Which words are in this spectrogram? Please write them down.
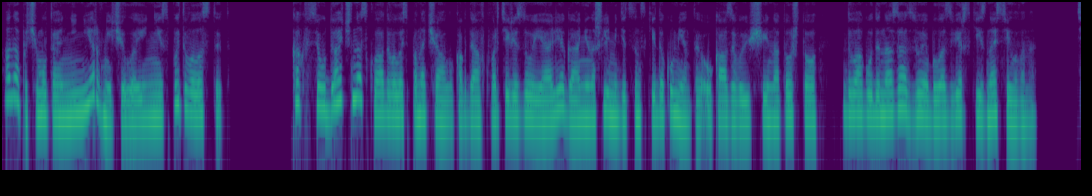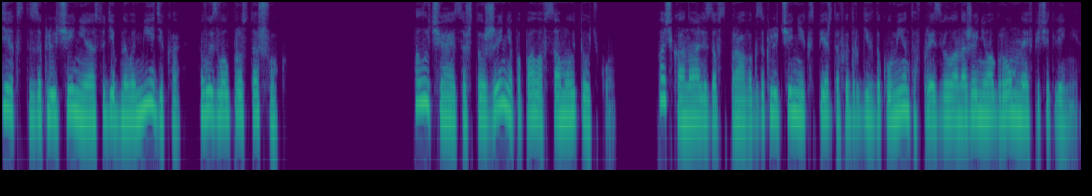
она почему-то не нервничала и не испытывала стыд. Как все удачно складывалось поначалу, когда в квартире Зои и Олега они нашли медицинские документы, указывающие на то, что Два года назад Зоя была зверски изнасилована. Текст заключения судебного медика вызвал просто шок. Получается, что Женя попала в самую точку. Пачка анализов, справок, заключений экспертов и других документов произвела на Женю огромное впечатление.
